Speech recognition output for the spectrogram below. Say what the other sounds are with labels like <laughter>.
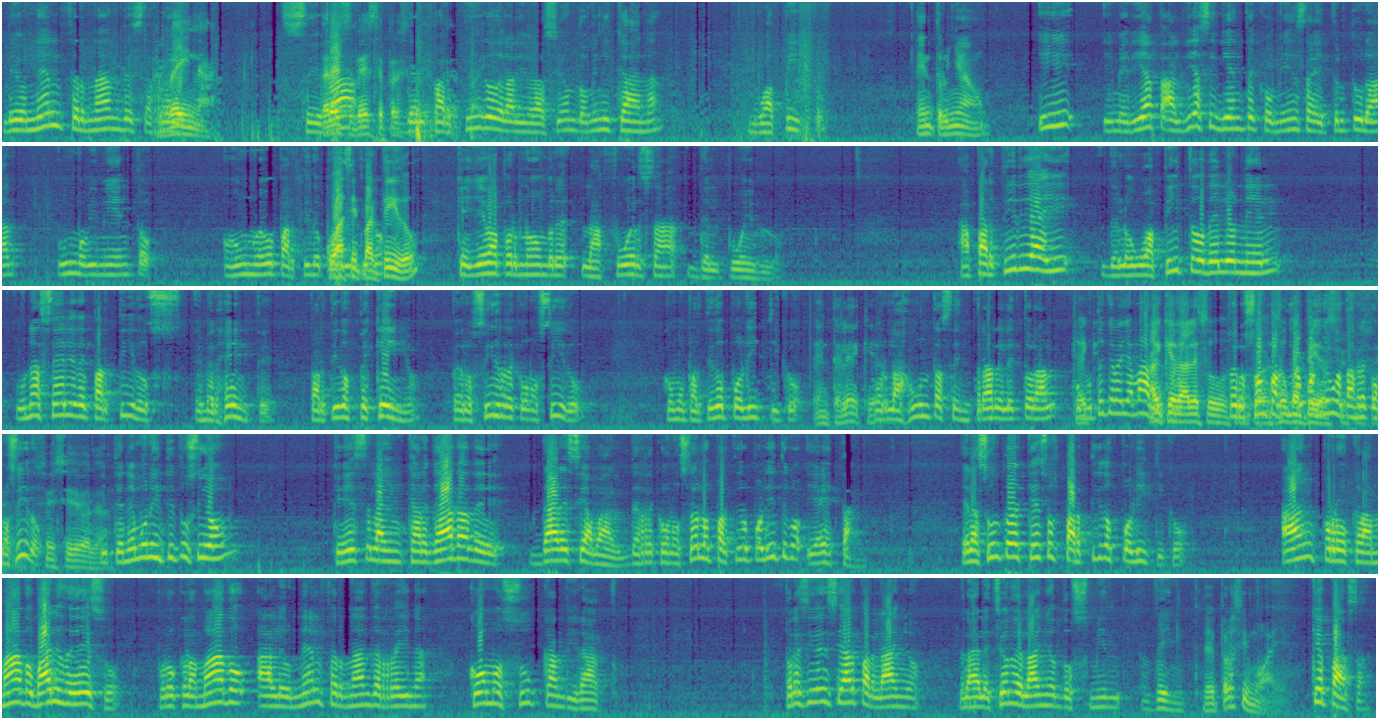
Leonel Fernández Reina, se va del Partido de la Liberación Dominicana, guapito. Entruñado. Y inmediata, al día siguiente comienza a estructurar un movimiento o un nuevo partido político. Cuasi partido. Que lleva por nombre la Fuerza del Pueblo. A partir de ahí, de lo guapito de Leonel, una serie de partidos emergentes, partidos pequeños, pero sí reconocidos como partido político por la Junta Central Electoral, como usted quiera llamar. Hay que darle su Pero son partidos políticos que están reconocidos. y tenemos una institución que es la encargada de dar ese aval, de reconocer los partidos políticos y ahí están. El asunto es que esos partidos políticos han proclamado, varios de esos, proclamado a Leonel Fernández Reina como su candidato presidencial para el año, de las elecciones del año 2020. Del próximo año. ¿Qué pasa?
